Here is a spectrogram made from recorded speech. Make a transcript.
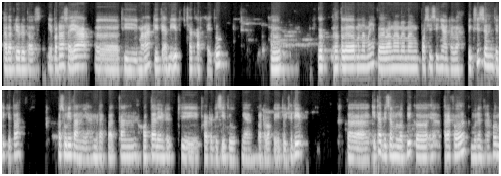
Ada prioritas. Ya pernah saya eh, di mana di TMI di Jakarta itu eh, kalau namanya karena memang posisinya adalah peak season, jadi kita kesulitan ya mendapatkan hotel yang di, di berada di situ ya pada waktu itu. Jadi eh, kita bisa melobi ke ya, travel, kemudian travel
